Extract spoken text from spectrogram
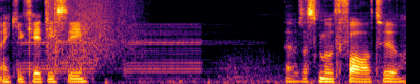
Thank you, KTC. That was a smooth fall, too.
